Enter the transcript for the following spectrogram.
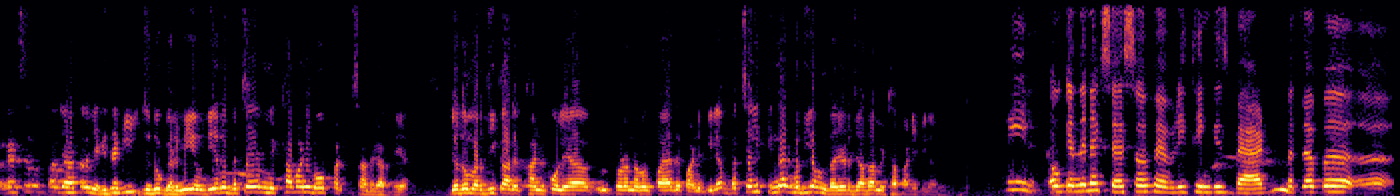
ਅਗਰ ਸਰ ਆਪਾਂ ਜ਼ਿਆਦਾਤਰ ਵੇਖਦੇ ਆ ਕਿ ਜਦੋਂ ਗਰਮੀ ਆਉਂਦੀ ਹੈ ਤੇ ਬੱਚੇ ਮਿੱਠਾ ਪਾਣੀ ਬਹੁਤ ਪ- ਪਸੰਦ ਕਰਦੇ ਆ ਜਦੋਂ ਮਰਜ਼ੀ ਘਰ ਖੰਡ ਘੋਲਿਆ ਥੋੜਾ ਨਮਕ ਪਾਇਆ ਤੇ ਪਾਣੀ ਪੀ ਲਿਆ ਬੱਚੇ ਲਈ ਕਿੰਨਾ ਕੁ ਵਧੀਆ ਹੁੰਦਾ ਜਿਹੜਾ ਜ਼ਿਆਦਾ ਮਿੱਠਾ ਪਾਣੀ ਪੀਣਾ ਹੋਵੇ ਨਹੀਂ ਉਹ ਕਹਿੰਦੇ ਨੇ excess of everything is bad ਮਤਲਬ ਅਹ,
